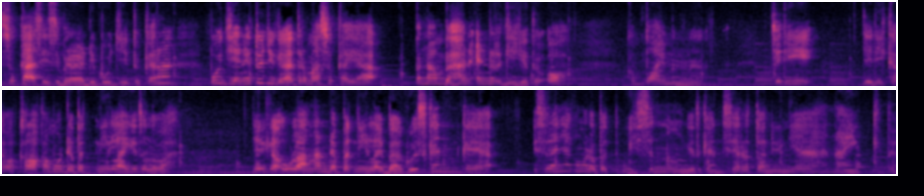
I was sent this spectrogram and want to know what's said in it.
suka sih sebenarnya dipuji itu karena pujian itu juga termasuk kayak penambahan energi gitu. Oh compliment jadi jadi kalau, kamu dapat nilai gitu loh wah. Jadi kalau ulangan dapat nilai bagus kan kayak istilahnya kamu dapat wih seneng gitu kan serotoninnya naik gitu.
